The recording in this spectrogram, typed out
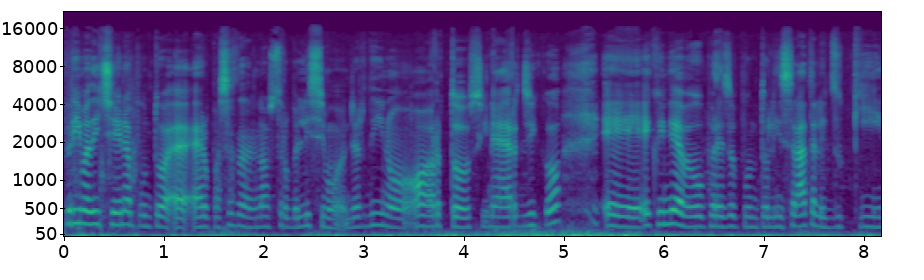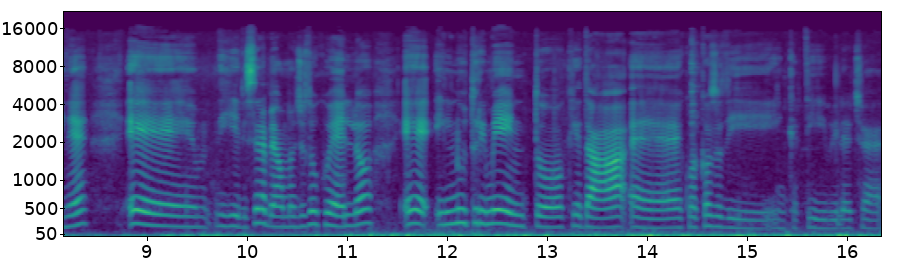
prima di cena appunto eh, ero passata nel nostro bellissimo giardino orto sinergico e, e, quindi avevo preso appunto l'insalata, le zucchine e ieri sera abbiamo mangiato quello e il nutrimento che dà è qualcosa di incredibile, cioè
